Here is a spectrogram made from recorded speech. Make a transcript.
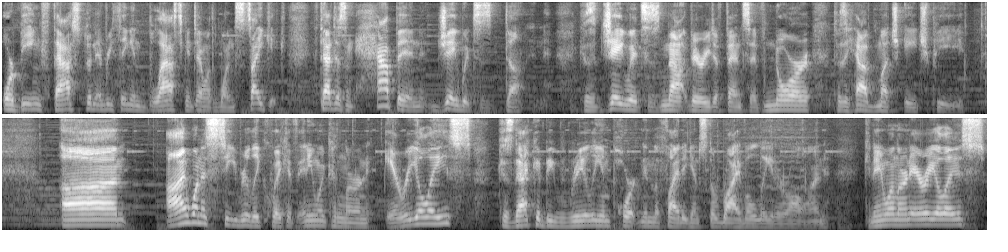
or being faster than everything and blasting it down with one Psychic. If that doesn't happen, J-Wit's is done, because J-Wit's is not very defensive, nor does he have much HP. Um, I want to see really quick if anyone can learn Aerial Ace, because that could be really important in the fight against the rival later on. Can anyone learn Aerial Ace?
